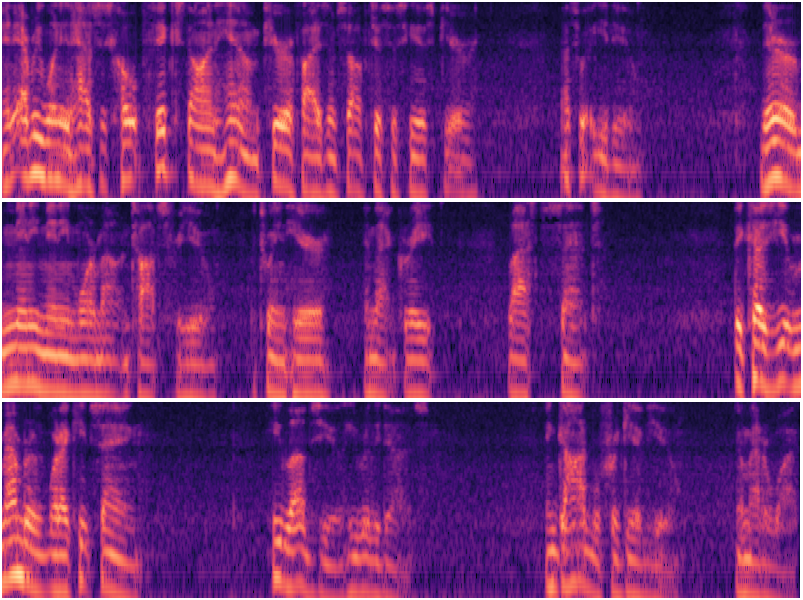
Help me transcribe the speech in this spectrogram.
And everyone who has his hope fixed on him purifies himself just as he is pure. That's what you do. There are many, many more mountaintops for you between here and that great last ascent. Because you remember what I keep saying. He loves you. He really does. And God will forgive you no matter what.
